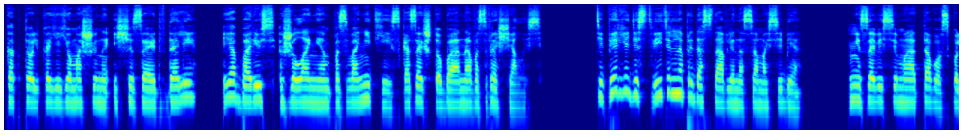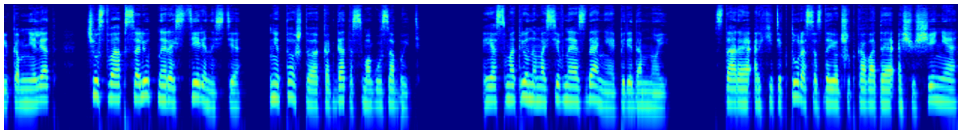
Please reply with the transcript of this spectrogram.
Как только ее машина исчезает вдали, я борюсь с желанием позвонить ей и сказать, чтобы она возвращалась. Теперь я действительно предоставлена сама себе. Независимо от того, сколько мне лет, чувство абсолютной растерянности — не то, что я когда-то смогу забыть. Я смотрю на массивное здание передо мной. Старая архитектура создает жутковатое ощущение.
